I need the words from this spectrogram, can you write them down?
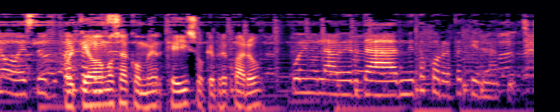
No, estoy súper ¿Hoy qué feliz. vamos a comer? ¿Qué hizo? ¿Qué preparó? Bueno, la verdad, me tocó repetir una pizza.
